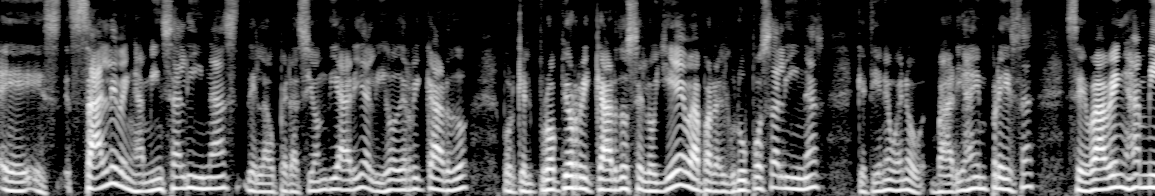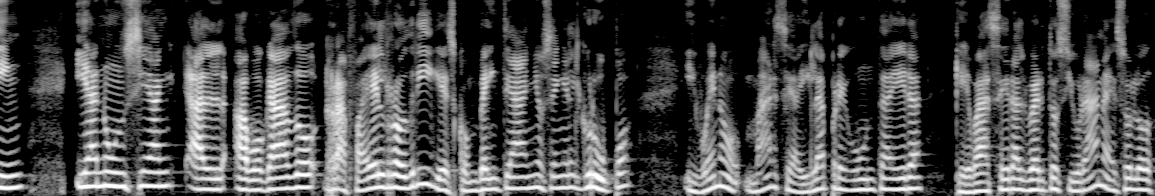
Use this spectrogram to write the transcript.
eh, sale Benjamín Salinas de la operación diaria, el hijo de Ricardo, porque el propio Ricardo se lo lleva para el grupo Salinas, que tiene, bueno, varias empresas. Se va Benjamín y anuncian al abogado Rafael Rodríguez, con 20 años en el grupo. Y bueno, Marce, ahí la pregunta era, ¿qué va a hacer Alberto Ciurana? Eso lo,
